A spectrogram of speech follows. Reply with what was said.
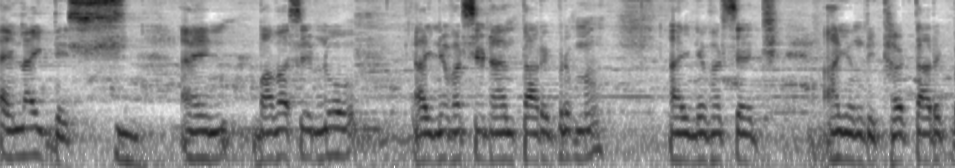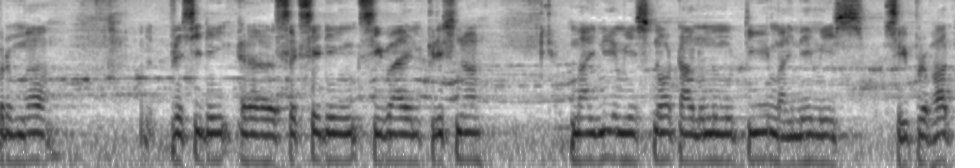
and like this and Baba say no I never said I am Tarak Brahma I never said I am third Tarak Brahma presiding Shiva and Krishna my name is not Anand Murthy my name is Shri Prabhat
